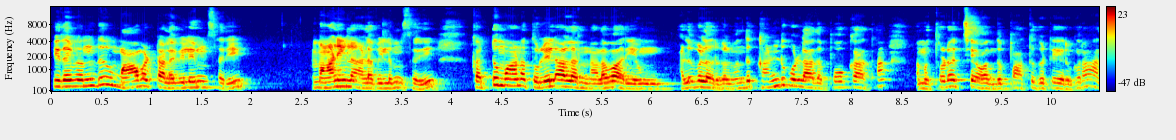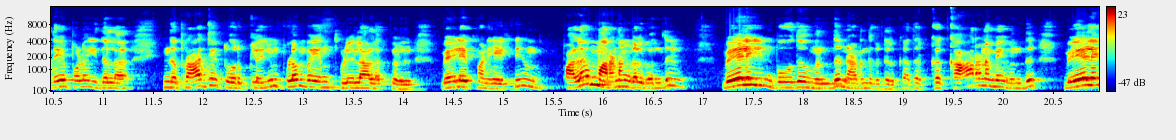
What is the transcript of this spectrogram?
இதை வந்து மாவட்ட அளவிலும் சரி மாநில அளவிலும் சரி கட்டுமான தொழிலாளர் நலவாரியம் அலுவலர்கள் வந்து கண்டுகொள்ளாத போக்காக தான் நம்ம தொடர்ச்சியாக வந்து பார்த்துக்கிட்டே இருக்கிறோம். அதே போல் இதில் இந்த ப்ராஜெக்ட் ஒர்க்லேயும் புலம்பெயர்ந்த தொழிலாளர்கள் வேலை பணியிலையும் பல மரணங்கள் வந்து வேலையின் போது வந்து நடந்துக்கிட்டு இருக்குது அதற்கு காரணமே வந்து வேலை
